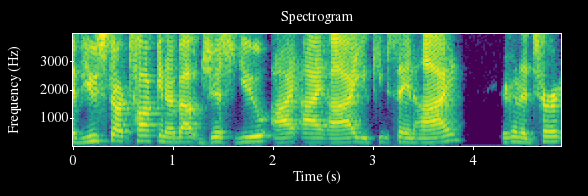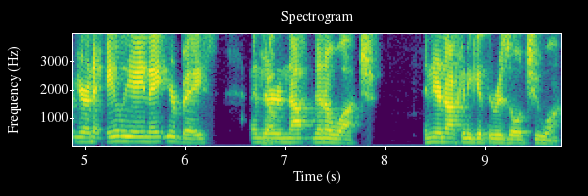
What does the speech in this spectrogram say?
if you start talking about just you, I, I, I, you keep saying I, you're gonna turn, you're gonna alienate your base, and Yep. they're not gonna watch, and you're not gonna get the results you want.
